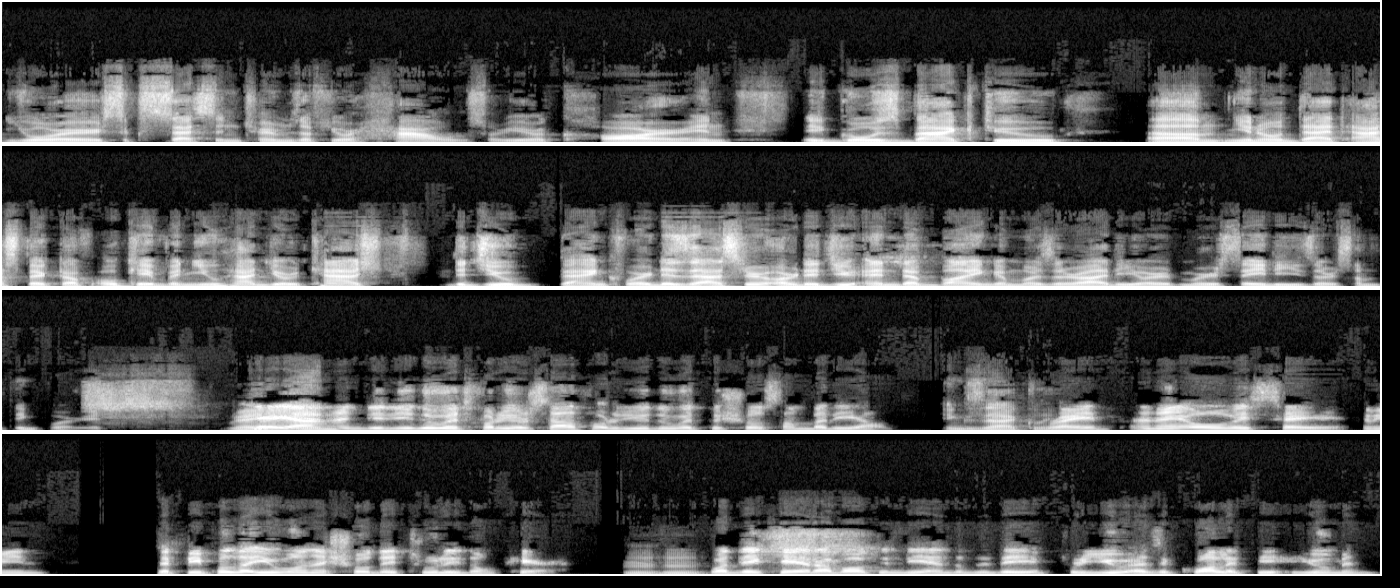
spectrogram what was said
your success in terms of your house or your car and it goes back to um, you know that aspect of okay when you had your cash did you bank for a disaster or did you end up buying a Maserati or Mercedes or something for it? Right. Yeah, yeah. And- And did you do it for yourself or do you do it to show somebody else? Exactly. Right? And I always say, I mean, the people that you want to show, they truly don't care. hmm What they care about in the end of the day for you as a quality human,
